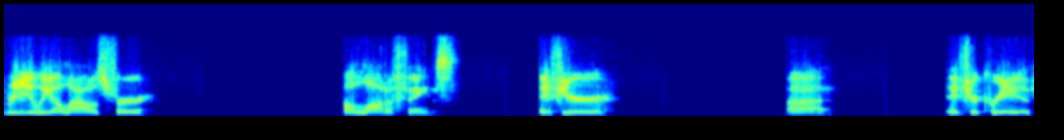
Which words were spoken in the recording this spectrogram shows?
really allows for a lot of things if you're uh, if you're creative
